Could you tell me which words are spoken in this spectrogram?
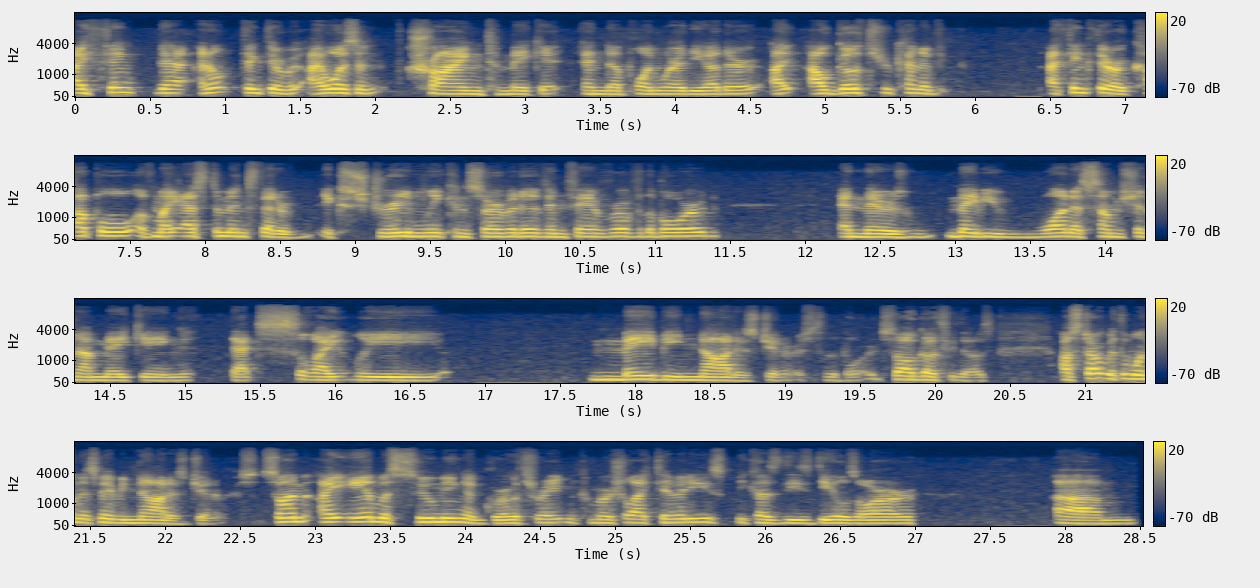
I think that I don't think there. I wasn't trying to make it end up one way or the other. I, I'll go through kind of. I think there are a couple of my estimates that are extremely conservative in favor of the board, and there's maybe one assumption I'm making that's slightly maybe not as generous to the board. So I'll go through those. I'll start with the one that's maybe not as generous. So I'm I am assuming a growth rate in commercial activities because these deals are um,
